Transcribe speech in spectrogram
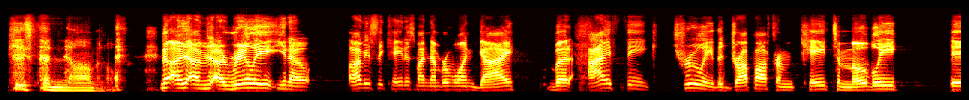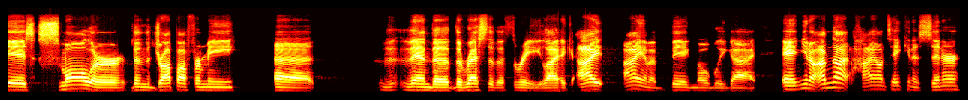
he's phenomenal. No, I, I'm, I really, you know, obviously Cade is my number one guy, but I think truly the drop off from Cade to Mobley is smaller than the drop off for me uh, th- than the the rest of the three. Like I I am a big Mobley guy, and you know I'm not high on taking a center.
